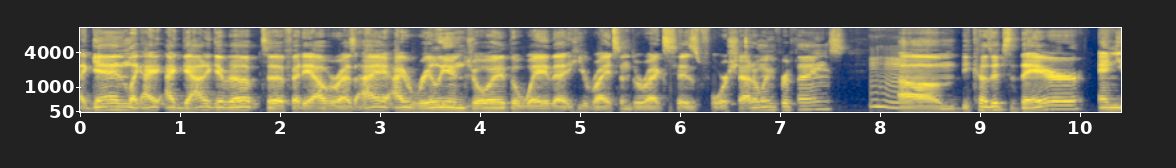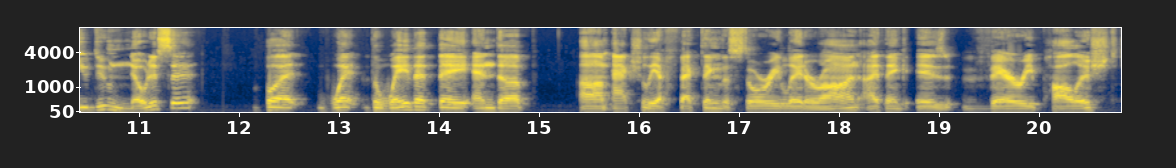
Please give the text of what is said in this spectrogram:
again, like I, I gotta give it up to Fede Alvarez. I I really enjoy the way that he writes and directs his foreshadowing for things hmm um, because it's there and you do notice it, but what the way that they end up um, actually affecting the story later on, I think, is very polished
